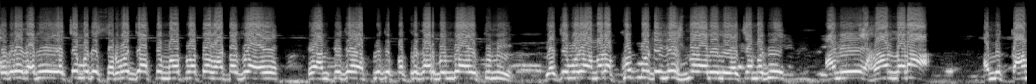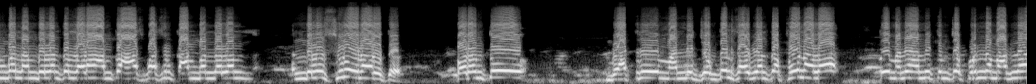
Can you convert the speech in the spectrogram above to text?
सगळ्या आणि याच्यामध्ये सर्वात जास्त महत्त्वाचा वाटा जो आहे हे आमचे जे आपले जे पत्रकार बंधू आहेत तुम्ही याच्यामुळे आम्हाला खूप मोठे यश मिळालेलं याच्यामध्ये आणि हा लढा आम्ही काम बंद आंदोलनचा लढा आमचा आजपासून काम बंद आंदोलन आंदोलन सुरू होणार होतं. परंतु रात्री मान्य जोगदन साहेब यांचा फोन आला. ते म्हणे आम्ही तुमच्या पूर्ण मागण्या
